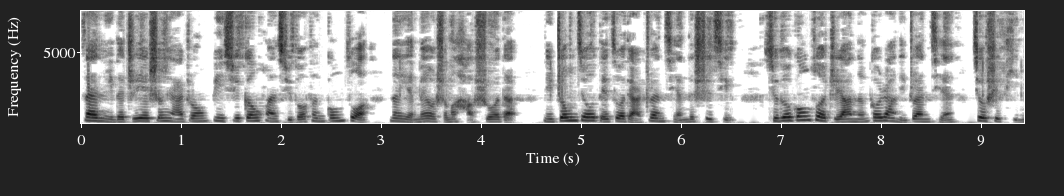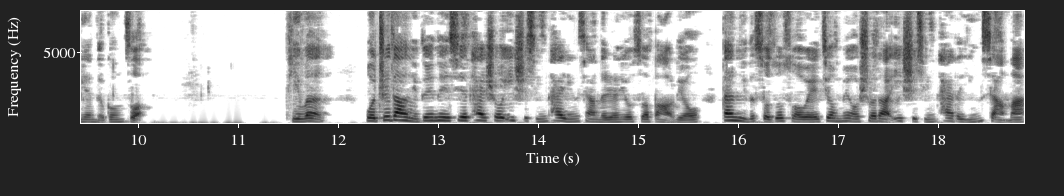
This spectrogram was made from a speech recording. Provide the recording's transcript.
在你的职业生涯中必须更换许多份工作，那也没有什么好说的。你终究得做点赚钱的事情。许多工作只要能够让你赚钱，就是体面的工作。提问：我知道你对那些太受意识形态影响的人有所保留，但你的所作所为就没有受到意识形态的影响吗？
